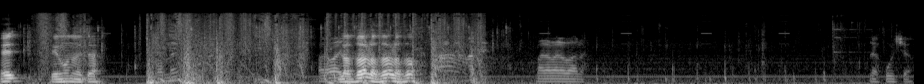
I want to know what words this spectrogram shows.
Eh, tengo uno detrás. ¿Dónde? Vale, vale. Los dos, los dos, los dos. Vale, vale, vale. Lo escucho.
